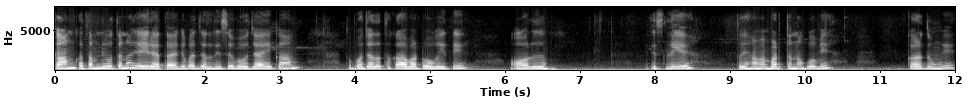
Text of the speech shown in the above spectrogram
काम ख़त्म नहीं होता ना, यही रहता है कि बस जल्दी से हो जाए काम। तो बहुत ज़्यादा थकावट हो गई थी, और इसलिए तो यहाँ मैं बर्तनों को भी कर दूँगी।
